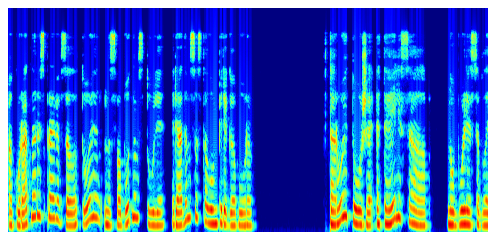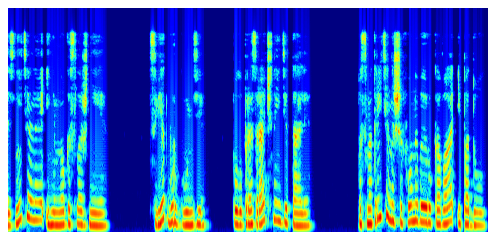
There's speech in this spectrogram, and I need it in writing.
аккуратно расправив золотое на свободном стуле рядом со столом переговоров. Второе тоже – это Эли Сааб, но более соблазнительное и немного сложнее. Цвет бургунди, полупрозрачные детали, Посмотрите на шифоновые рукава и подол.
